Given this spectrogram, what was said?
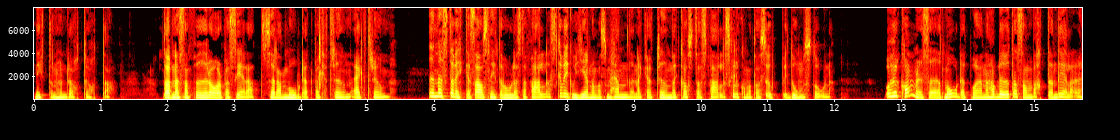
1988. Då hade nästan fyra år passerat sedan mordet på Katrin ägt rum. I nästa veckas avsnitt av Olösta fall ska vi gå igenom vad som hände när Katrin da Costas fall skulle komma att tas upp i domstol. Och hur kommer det sig att mordet på henne har blivit en sån vattendelare?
